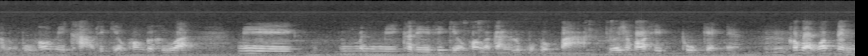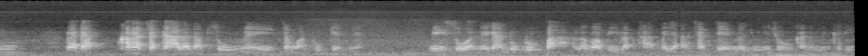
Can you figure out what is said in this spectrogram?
ครับหลวงปู่เพราะว่ามีข่าวที่เกี่ยวข้องก็คือว่า มีมันมีคดีที่เกี่ยวข้องกับการลุกบุกรุกป่า โดยเฉพาะที่ภูเก็ตเนี่ยเขาบอกว่าเป็นระดับข้าราชการระดับสูงในจังหวัดภูเก็ตเนี่ยมีส่วนในการบุกรุกป่า แล้วก็มีหลักฐานพยานชัดเจนและอยู่ในช่วงของการดำเนินคดี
